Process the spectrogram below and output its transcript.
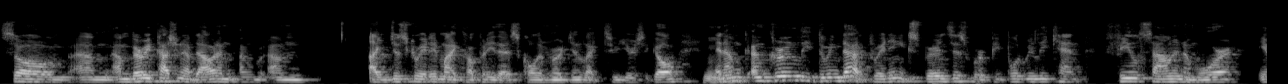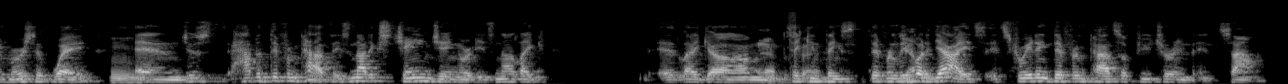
so um, I'm very passionate about it. I'm, I'm, I'm, i just created my company that is called Emergent like two years ago. Mm-hmm. And I'm, I'm currently doing that, creating experiences where people really can feel sound in a more immersive way mm-hmm. and just have a different path. It's not exchanging or it's not like like um taking things differently yeah. but yeah it's it's creating different paths of future in, in sound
